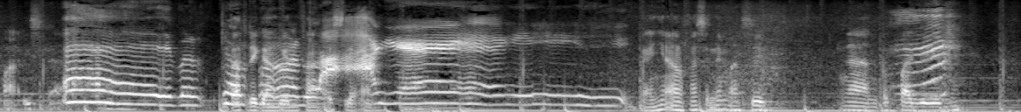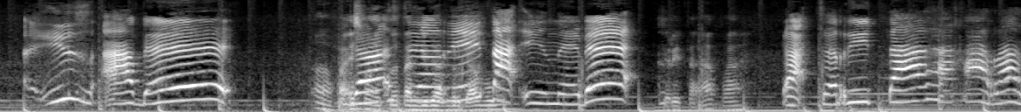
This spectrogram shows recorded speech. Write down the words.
Faiz kan? Eh, Ntar digangguin Faiz deh. Kayaknya Alfas ini masih ngantuk pagi ini. Is abe. Oh, Faiz mau ikutan juga bergabung. cerita ini, Be. Cerita apa? Gak cerita sekarang.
